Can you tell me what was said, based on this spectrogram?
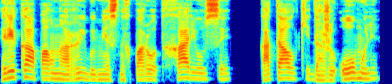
Река полна рыбы местных пород, хариусы, каталки, даже омули.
